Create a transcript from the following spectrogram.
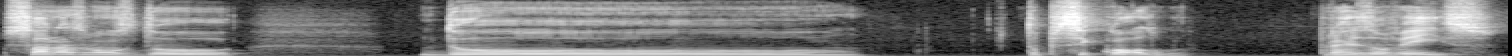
só nas mãos do do do psicólogo para resolver isso,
